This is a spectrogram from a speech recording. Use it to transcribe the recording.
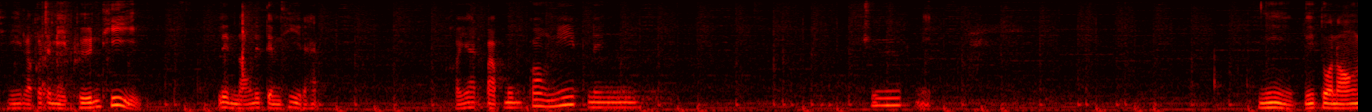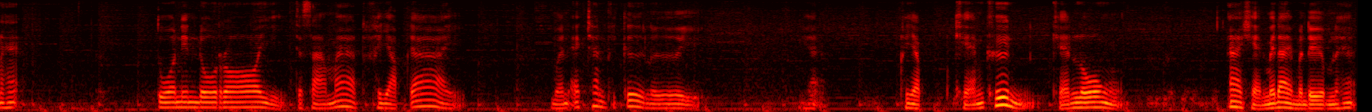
ทีนี้เราก็จะมีพื้นที่เล่นน้องได้เต็มที่นะฮะขออนุญาตปรับมุมกล้องนิดนึงชืบนี่ นี่นี่ตัวน้องนะฮะ ตัวเนนโดรอยจะสามารถขยับได้ เหมือนแอคชั่นฟิกเกอร์เลยนี่ฮะขยับแขนขึ้น แขนลง อ้าแขนไม่ได้เหมือนเดิมนะฮะ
